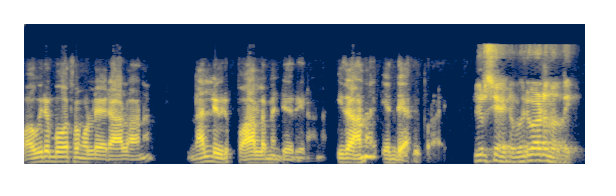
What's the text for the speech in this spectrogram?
പൗരബോധമുള്ള ഒരാളാണ്. നല്ലൊരു പാർലമെന്റേറിയനാണ്. ഇതാണ് എന്റെ അഭിപ്രായം. തീർച്ചയായിട്ടും. ഒരുപാട് നന്ദി.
